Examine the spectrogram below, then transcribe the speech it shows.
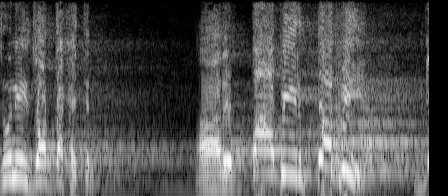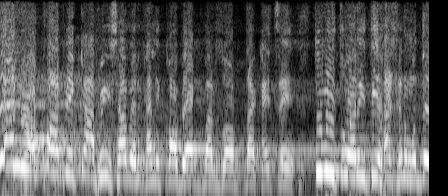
যে উনি জর্দা খাইতেন আরে পাপির পাপি! জ্ঞান পাপি? কাফি সাহেবের খালি কবে একবার জর্দা খাইছে তুমি তোমার ইতিহাসের মধ্যে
